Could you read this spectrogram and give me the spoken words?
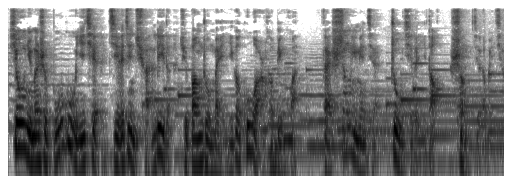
修女们是不顾一切、竭尽全力的去帮助每一个孤儿和病患，在生命面前筑起了一道圣洁的围墙。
